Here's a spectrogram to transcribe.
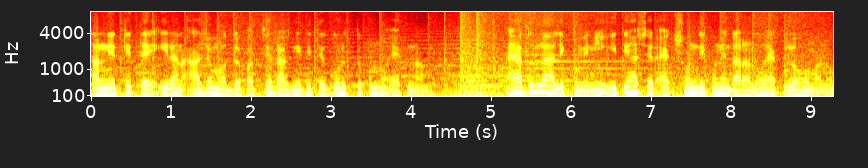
তার নেতৃত্বে ইরান আজও মধ্যপ্রাচ্যের রাজনীতিতে গুরুত্বপূর্ণ এক নাম। আয়াতুল্লাহ আলী খুমেনি ইতিহাসের এক সন্ধিক্ষণে দাঁড়ানো এক লৌহ মানব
